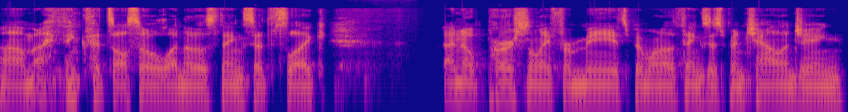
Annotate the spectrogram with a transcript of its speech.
Um, I think that's also one of those things that's like, I know personally for me, it's been one of the things that's been challenging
